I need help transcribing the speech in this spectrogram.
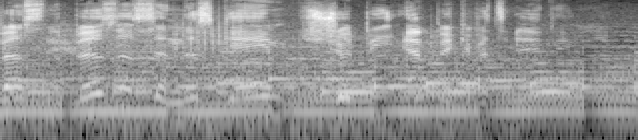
best in the business, and this game should be epic if it's anything. like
